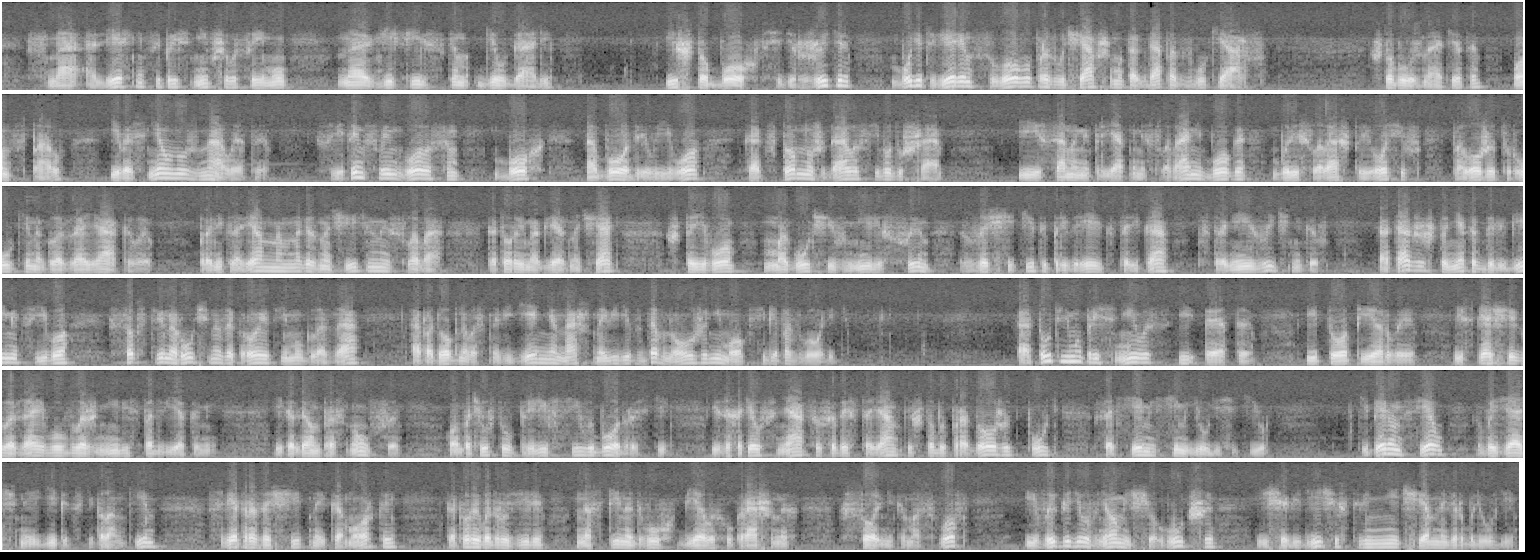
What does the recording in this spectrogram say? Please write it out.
сна о лестнице, приснившегося ему на Вифильском Гилгале, и что Бог, Вседержитель, будет верен слову, прозвучавшему тогда под звуки арф. Чтобы узнать это, он спал, и во сне он узнал это. Святым своим голосом Бог ободрил его, как в том нуждалась его душа. И самыми приятными словами Бога были слова, что Иосиф положит руки на глаза Якова, проникновенно многозначительные слова, которые могли означать, что его могучий в мире сын защитит и пригреет старика в стране язычников, а также, что некогда любимец его собственноручно закроет ему глаза — а подобного сновидения наш сновидец давно уже не мог себе позволить. А тут ему приснилось и это, и то первое, и спящие глаза его увлажнились под веками, и когда он проснулся, он почувствовал прилив силы бодрости и захотел сняться с этой стоянки, чтобы продолжить путь со всеми семью десятью. Теперь он сел в изящный египетский паланкин, с ветрозащитной коморкой, которую водрузили на спины двух белых, украшенных сольником ослов, и выглядел в нем еще лучше, еще величественнее, чем на верблюде.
